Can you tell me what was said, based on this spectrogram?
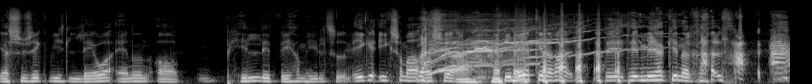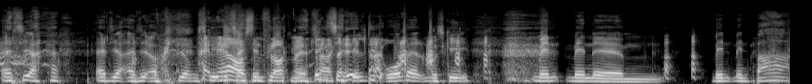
jeg synes ikke, vi laver andet end at pille lidt ved ham hele tiden. Ikke, ikke så meget os her. Det er mere generelt. Det, det er mere generelt, at jeg, at jeg, at jeg okay, det var måske Han er også en flot mand. Ikke så heldigt ordvalg måske. Men, men, øhm, men, men bare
